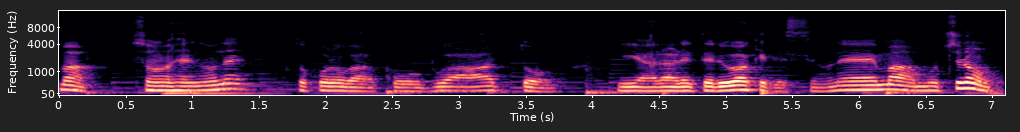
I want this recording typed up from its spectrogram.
まあその辺のね、ところがこうブワーっとやられてるわけですよね。まあもちろん、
